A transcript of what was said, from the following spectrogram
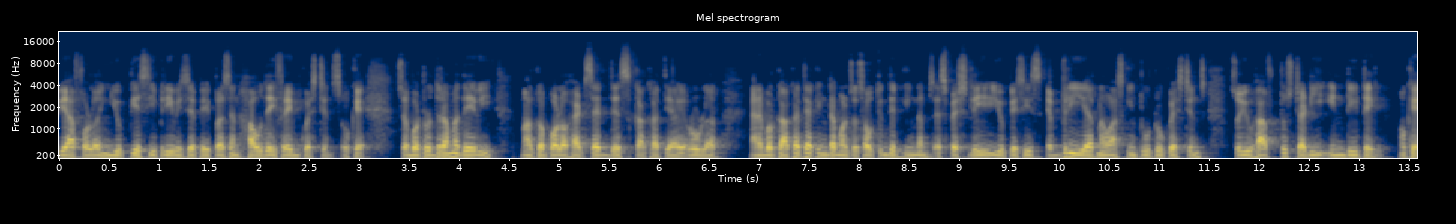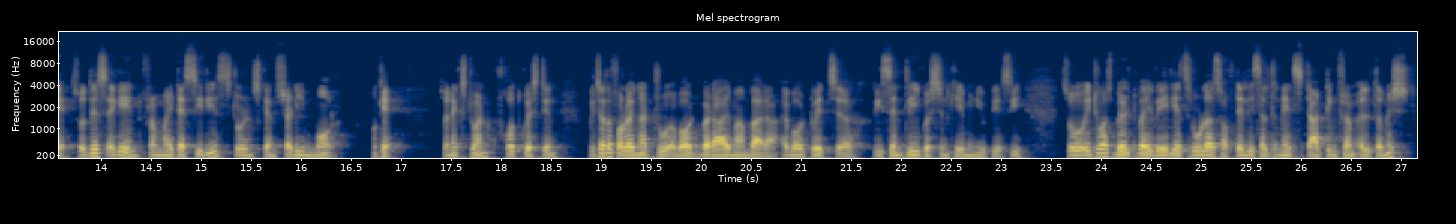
We are following UPSC previous year papers and how they frame questions. Okay, so about Rudrama Devi, Marco Polo had said this Kakatiya ruler, and about Kakatiya kingdom also, South Indian kingdoms especially, UPSC is every year now asking two two questions. So you have to study in detail. Okay, so this again from my test series, students can study more. Okay, so next one, fourth question, which are the following are true about Bada Imambara, about which uh, recently question came in UPSC. So it was built by various rulers of Delhi Sultanate starting from Iltutmish.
